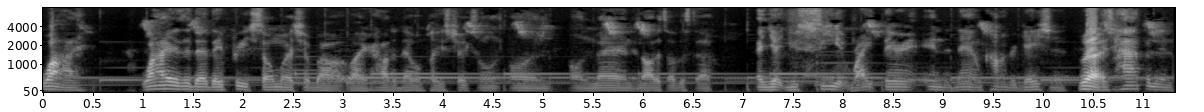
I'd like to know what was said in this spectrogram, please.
why, why is it that they preach so much about like how the devil plays tricks on on on man and all this other stuff, and yet you see it right there in the damn congregation. Right. It's happening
